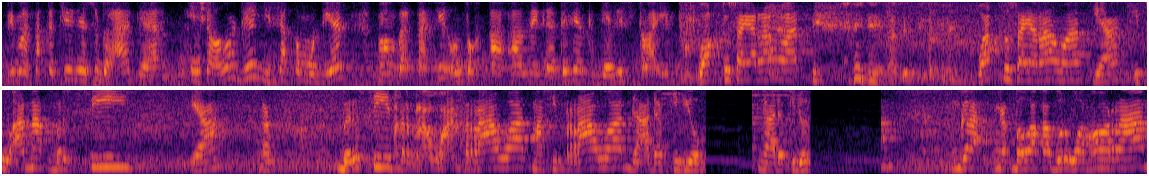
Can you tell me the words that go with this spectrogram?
di masa kecilnya sudah ada insya Allah dia bisa kemudian membatasi untuk hal-hal negatif yang terjadi setelah itu Waktu saya rawat, waktu saya rawat ya, itu anak bersih, ya, bersih, Masih ter- perawan. terawat, masih perawan, nggak ada video, nggak ada video, nggak nggak bawa kabur uang orang,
